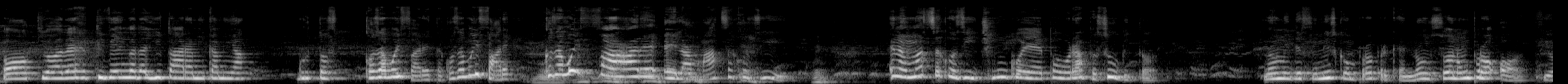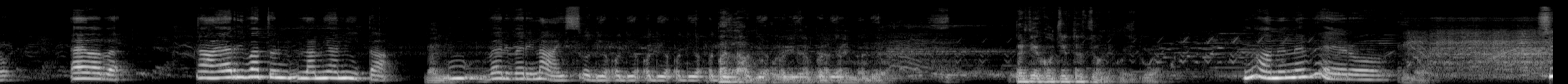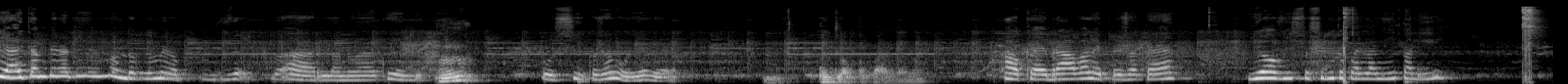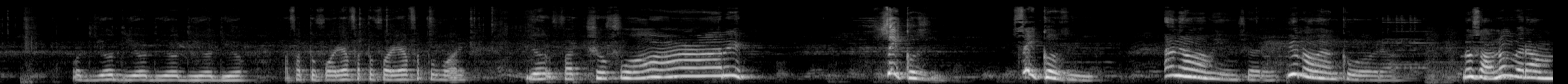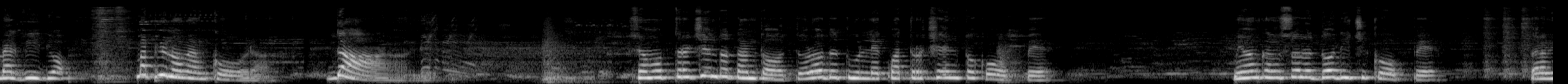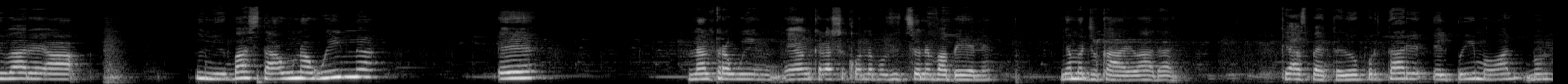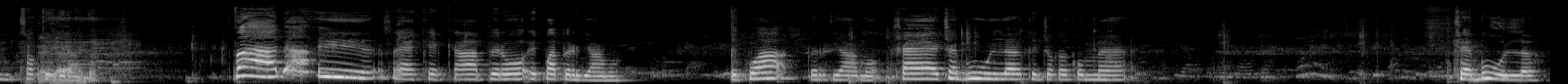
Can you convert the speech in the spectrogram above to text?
Occhio, adesso ti vengo ad aiutare amica mia. Brutto... Cosa vuoi fare te? Cosa vuoi fare? Cosa vuoi fare? E l'ammazza così. E l'ammazza così. 5 power up subito. Non mi definisco un pro perché non sono un pro occhio. Eh vabbè. Ah, è arrivata la mia Anita. Mm, very very nice. Oddio, oddio, oddio, oddio, oddio, Parlando oddio, con i oddio, del mondo. oddio. Perdi la concentrazione questi due. No, non è vero. Eh no. Sì, ai campionati del mondo più o meno parlano, eh, quindi. Eh? Oh sì, cosa vuoi, è vero. Che gioco parlano? Ah, ok, brava, l'hai presa te. Io ho visto subito quella Anita lì. Oddio, oddio, oddio, oddio, oddio. Ha fatto fuori, ha fatto fuori, ha fatto fuori. Io faccio fuori. Sei così. Sei così. Andiamo a vincere. Più 9 ancora. Lo so, non verrà un bel video, ma più 9 ancora. Dai. Siamo 388, road to le 400 coppe. Mi mancano solo 12 coppe per arrivare a... Quindi basta una win e un'altra win e anche la seconda posizione va bene. Andiamo a giocare, va dai. Che aspetta, devo portare il primo al non so che Speriamo. grado. Va dai! Sai che capero e qua perdiamo. E qua perdiamo. C'è, c'è Bull che gioca con me. C'è Bull.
